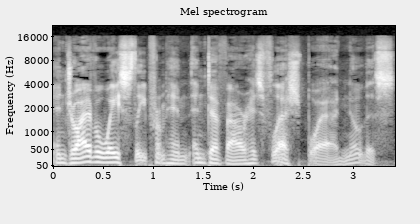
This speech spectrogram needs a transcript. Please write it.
and drive away sleep from him, and devour his flesh. Boy, I know this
